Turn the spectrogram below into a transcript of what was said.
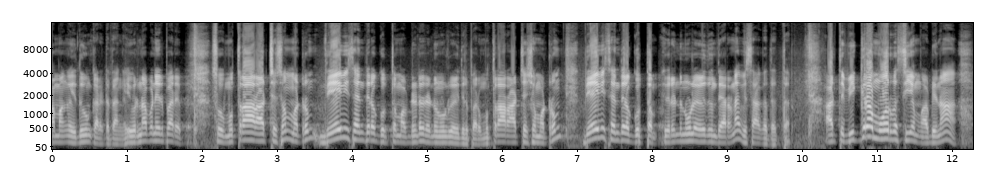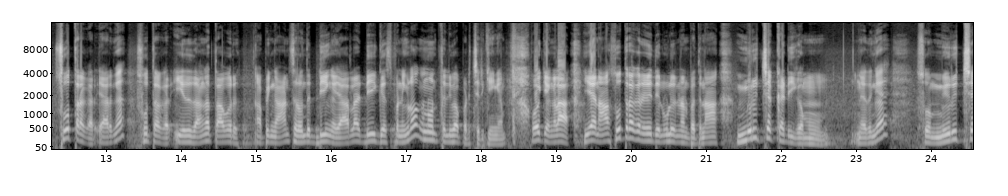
ஆமாங்க இதுவும் கரெக்டு தாங்க. இவர் என்ன பண்ணியிருப்பார்? ஸோ முத்ரா ராட்சசம் மற்றும் தேவி சந்திரகுப்தம் அப்படின்ற ரெண்டு நூல்கள் எழுதியிருப்பார். முத்ரா ராட்சசம் மற்றும் தேவி சந்திரகுப்தம் இது ரெண்டு நூல் எழுதுனது யாருன்னா விசாகதத்தர். அடுத்து விக்ரமோர்வசியம் அப்படின்னா சூத்திரகர். யாருங்க? சூத்திரகர். இது தாங்க தவறு அப்படிங்க ஆன்சர் வந்து டிங்க யாரெல்லாம் டி கெஸ் பண்ணீங்களோ இன்னொன்று தெளிவாக படிச்சிருக்கீங்க. ஓகேங்களா? ஏன்னா சூத்திரகர் எழுதிய நூல் என்னென்னு பார்த்தீங்கன்னா மிருச்ச கடிகம் எதுங்க ஸோ மிருச்ச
